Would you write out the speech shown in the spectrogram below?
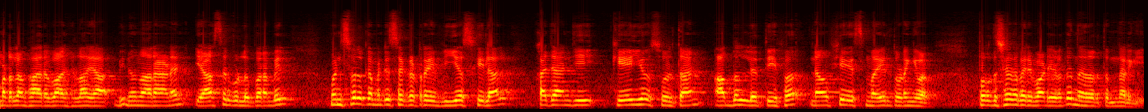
മണ്ഡലം ഭാരവാഹികളായ Binu Narayanan Yasir Pullipparambil municipal committee secretary V S Hilal ഖജാൻജി കെ യു സുൽത്താൻ അബ്ദുൽ ലത്തീഫ് നൌഫിയ ഇസ്മായിൽ തുടങ്ങിയവർ പ്രതിഷേധ പരിപാടികൾക്ക് നേതൃത്വം നൽകി.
